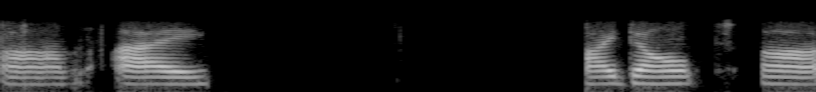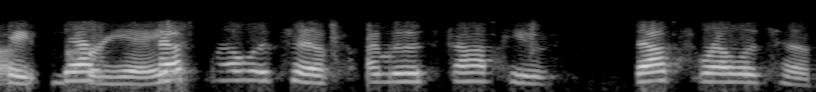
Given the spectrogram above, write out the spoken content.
Um, I I don't uh, okay, that's, create. That's relative. I'm going to stop you. That's relative.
